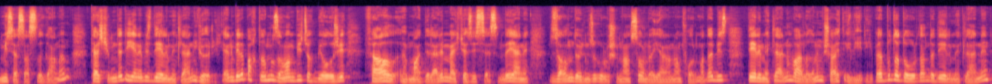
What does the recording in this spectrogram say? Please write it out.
mis əsaslı qanın tərkibində də yenə biz D elementlərini görürük. Yəni belə baxdığımız zaman bir çox bioloji fəal maddələrin mərkəzi hissəsində, yəni zalın 4-cü quruluşundan sonra yaranan formada biz D elementlərinin varlığını müşahidə edirik və bu da doğrudan da D elementlərinin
